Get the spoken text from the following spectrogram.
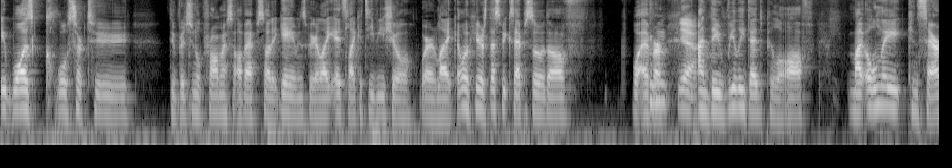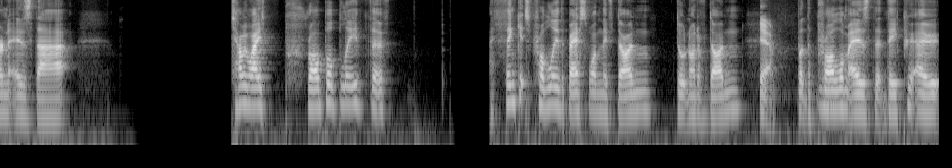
it was closer to the original promise of episodic games where like it's like a TV show where like oh here's this week's episode of whatever mm-hmm. Yeah. and they really did pull it off. My only concern is that Tell Me Why is probably the I think it's probably the best one they've done, Don't Nod have done. yeah. But the mm-hmm. problem is that they put out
